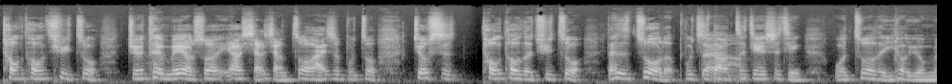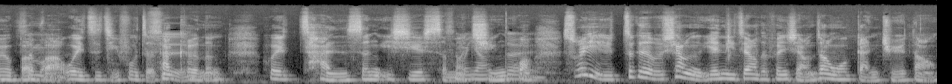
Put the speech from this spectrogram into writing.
偷偷去做，绝对没有说要想想做还是不做，就是偷偷的去做。但是做了不知道这件事情，我做了以后有没有办法为自己负责？他可能会产生一些什么情况？所以这个像闫妮这样的分享，让我感觉到。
